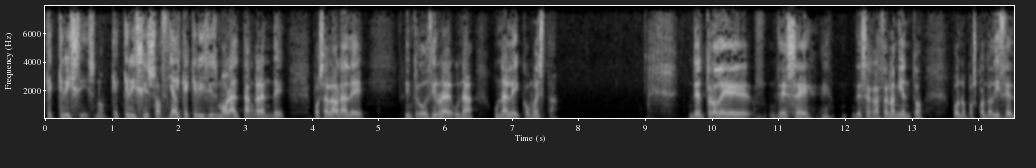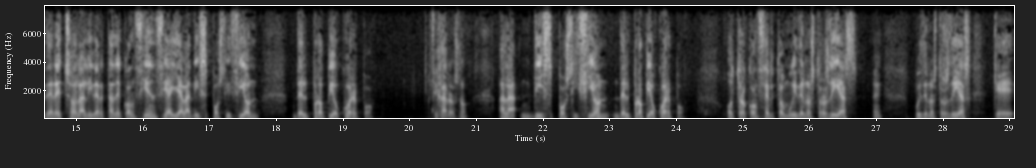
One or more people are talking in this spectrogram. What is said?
qué crisis, ¿no? Qué crisis social, qué crisis moral tan grande, pues a la hora de introducir una, una, ley como esta. Dentro de, ese, de ese razonamiento, bueno, pues cuando dice derecho a la libertad de conciencia y a la disposición del propio cuerpo, fijaros, ¿no? a la disposición del propio cuerpo. Otro concepto muy de nuestros días, ¿eh? muy de nuestros días, que,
